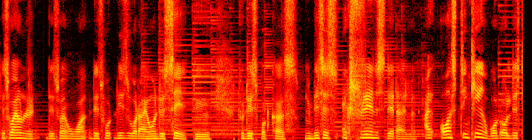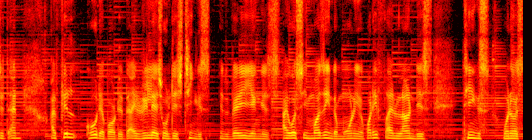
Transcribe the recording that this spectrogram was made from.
That's why i want this why this what this is what i want to say to to this podcast. This is experience that i learned. I was thinking about all this and i feel good about it. I realized all these things in the very youngest. i was imagining in the morning. What if i learned these things when i was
